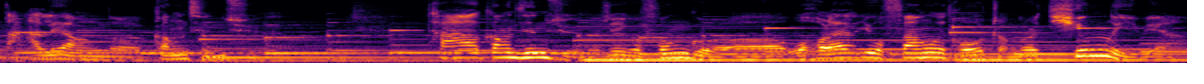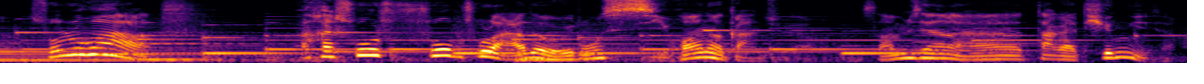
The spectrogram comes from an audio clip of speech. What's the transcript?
大量的钢琴曲，它钢琴曲的这个风格，我后来又翻回头整个听了一遍，说实话，还说说不出来的，有一种喜欢的感觉。咱们先来大概听一下。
